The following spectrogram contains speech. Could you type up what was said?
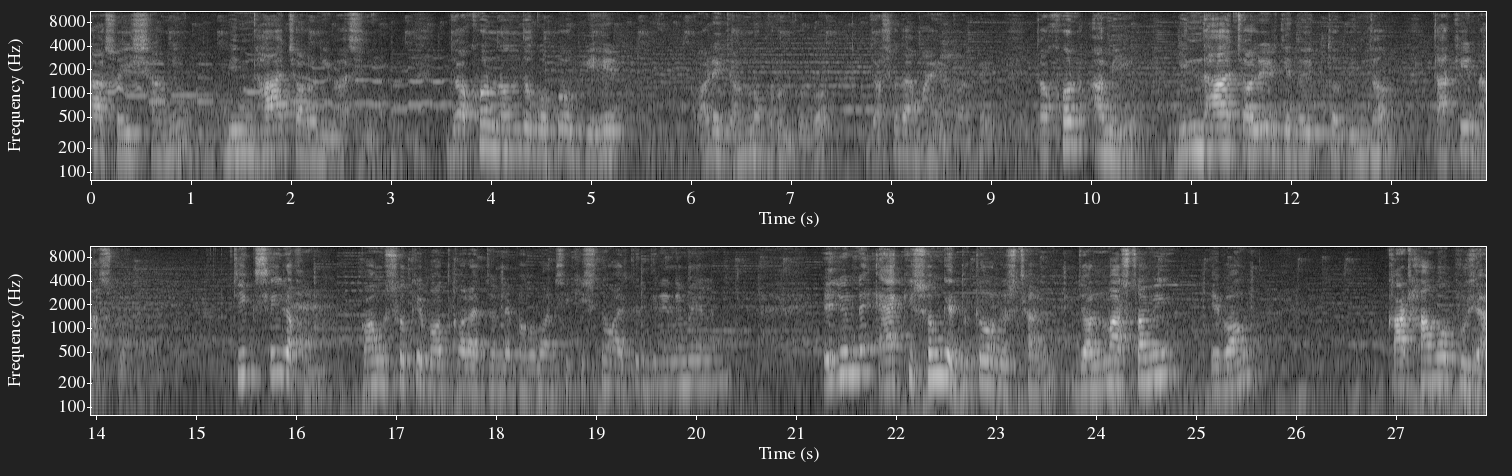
না সহিস্বামী বিন্ধ্যাচল নিবাসিনী যখন নন্দগোপ গৃহের ঘরে জন্মগ্রহণ করব, যশোদা মায়ের গর্ভে, তখন আমি বিন্ধ্যাচলের যে দৈত্য বিন্ধ তাকে নাশ করব। ঠিক সেই রকম কংসকে বধ করার জন্য ভগবান শ্রীকৃষ্ণ আজকের দিনে নেমে এলেন। এই জন্যে একই সঙ্গে দুটো অনুষ্ঠান, জন্মাষ্টমী এবং কাঠামো পূজা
